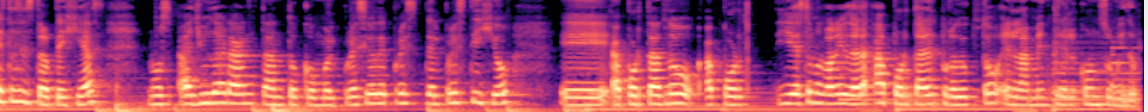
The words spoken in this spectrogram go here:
Estas estrategias nos ayudarán tanto como el precio del prestigio, eh, aportando y esto nos va a ayudar a aportar el producto en la mente del consumidor.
